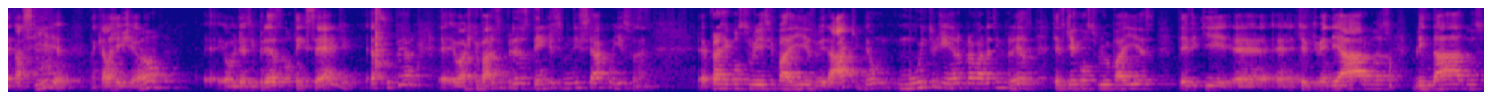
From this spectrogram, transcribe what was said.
é na Síria, naquela região, é, onde as empresas não têm sede, é super. É, eu acho que várias empresas tendem a se beneficiar com isso, né? para reconstruir esse país, o Iraque deu muito dinheiro para várias empresas. Teve que reconstruir o país, teve que, é, é, teve que vender armas, blindados.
